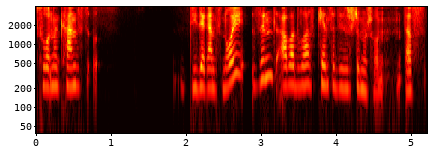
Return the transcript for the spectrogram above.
zuordnen kannst, die dir ganz neu sind, aber du hast, kennst ja diese Stimme schon. Das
